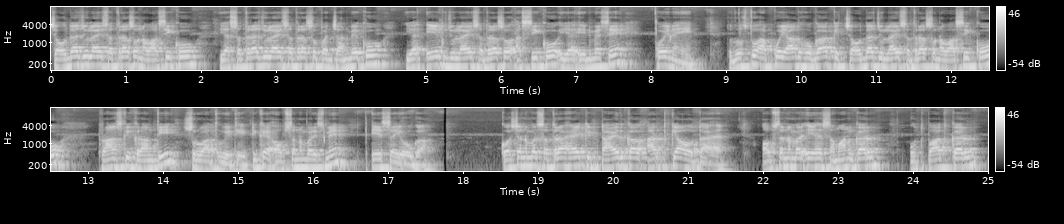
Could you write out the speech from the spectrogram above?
14 जुलाई सत्रह सौ नवासी को, या 17 जुलाई सत्रह सौ पंचानवे को, या 1 जुलाई 1780 को, या इनमें से कोई नहीं। तो दोस्तों, आपको याद होगा कि 14 जुलाई सत्रह सौ नवासी को फ्रांस की क्रांति शुरुआत हुई थी। ठीक है, ऑप्शन नंबर इसमें ए सही होगा। क्वेश्चन नंबर सत्रह है कि टाइद का अर्थ क्या होता है? ऑप्शन नंबर ए है समान कर, उत्पाद कर,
